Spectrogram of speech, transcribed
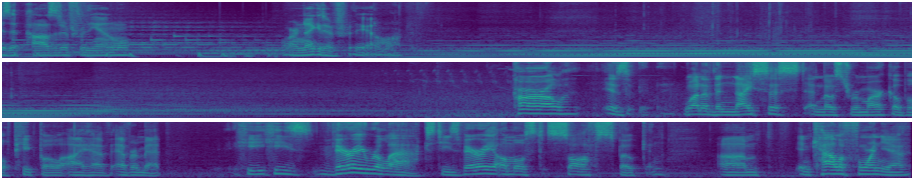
is it positive for the animal or negative for the animal. Karl is one of the nicest and most remarkable people I have ever met. He, he's very relaxed. He's very almost soft-spoken. Um, in California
